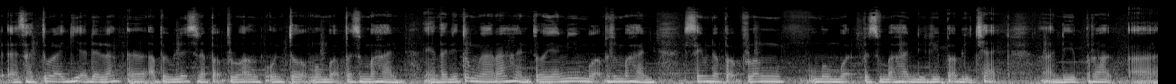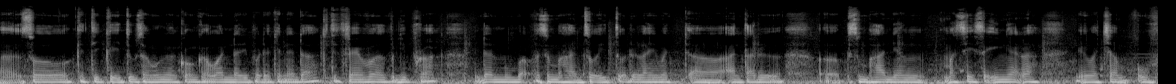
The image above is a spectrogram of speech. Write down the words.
uh, satu lagi adalah uh, apabila saya dapat peluang untuk membuat persembahan. Yang tadi tu mengarahan so yang ni buat persembahan. Saya mendapat peluang membuat persembahan di Republic Czech uh, di Prague uh, so ketika itu sama dengan kawan-kawan daripada Canada kita travel pergi Prague dan membuat persembahan. So itu adalah yang, uh, antara uh, persembahan yang masih saya ingat lah. Dia macam uh,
